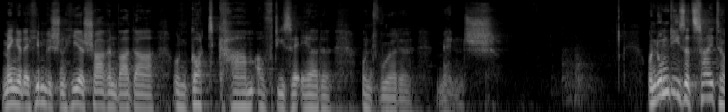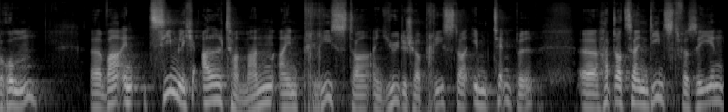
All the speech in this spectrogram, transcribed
Menge der himmlischen Heerscharen war da und Gott kam auf diese Erde und wurde Mensch. Und um diese Zeit herum äh, war ein ziemlich alter Mann, ein Priester, ein jüdischer Priester im Tempel, äh, hat dort seinen Dienst versehen.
